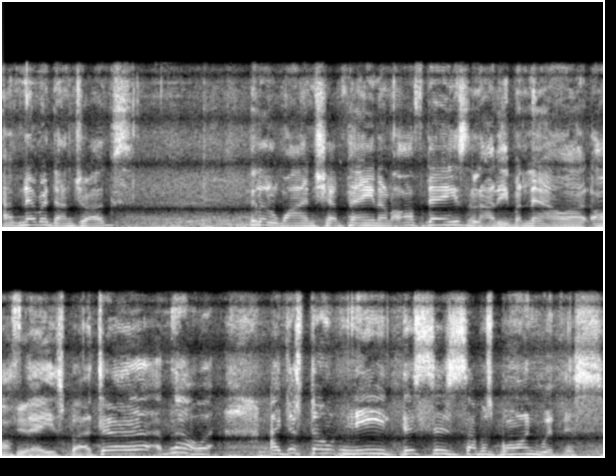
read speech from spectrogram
I've never done drugs. A little wine, champagne on off days, and not even now on off Yeah. days. But uh, no, I just don't need. This is. I was born with this.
